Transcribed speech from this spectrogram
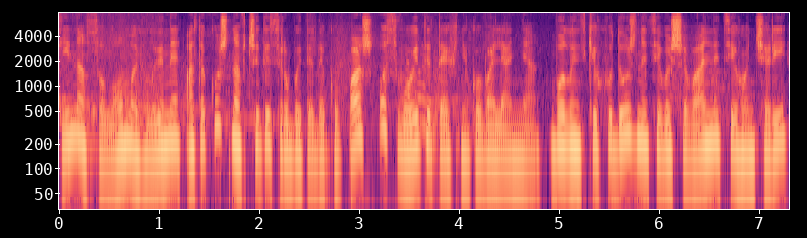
сіна, соломи, глини, а також навчитись робити декупаж, освоїти техніку валяння. Волинські художниці, вишивальниці, гончарі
